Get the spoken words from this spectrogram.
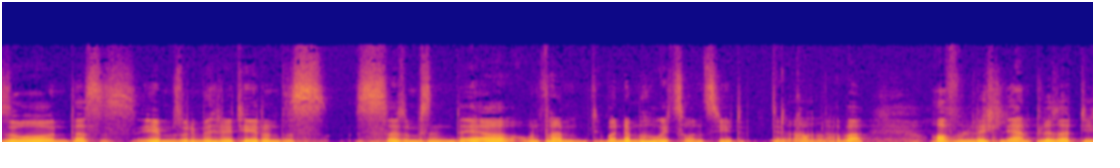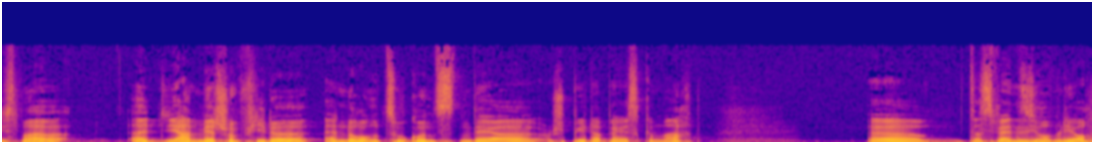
So, und das ist eben so die Mentalität und das ist halt so ein bisschen der Unfall, den man am Horizont sieht, der Ja. kommt. Aber hoffentlich lernt Blizzard diesmal, äh, die haben jetzt schon viele Änderungen zugunsten der Spielerbase gemacht. Äh, das werden sie sich hoffentlich auch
